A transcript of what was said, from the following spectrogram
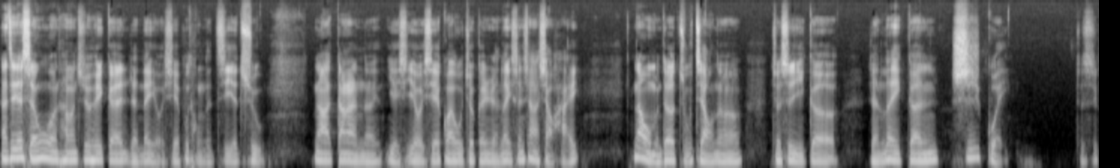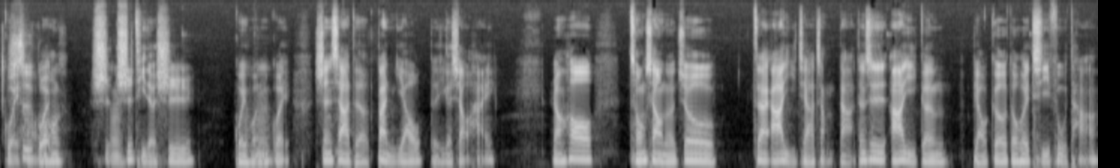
那这些生物呢，他们就会跟人类有一些不同的接触。那当然呢，也有一些怪物就跟人类生下了小孩。那我们的主角呢，就是一个人类跟尸鬼，就是鬼，尸鬼，尸尸体的尸。鬼魂的鬼生下的半妖的一个小孩，然后从小呢就在阿姨家长大，但是阿姨跟表哥都会欺负他，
